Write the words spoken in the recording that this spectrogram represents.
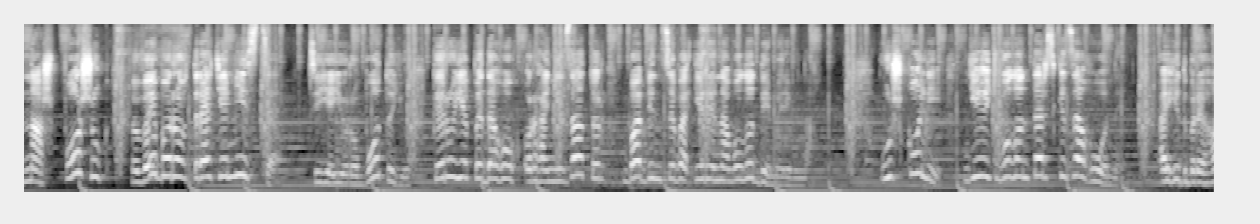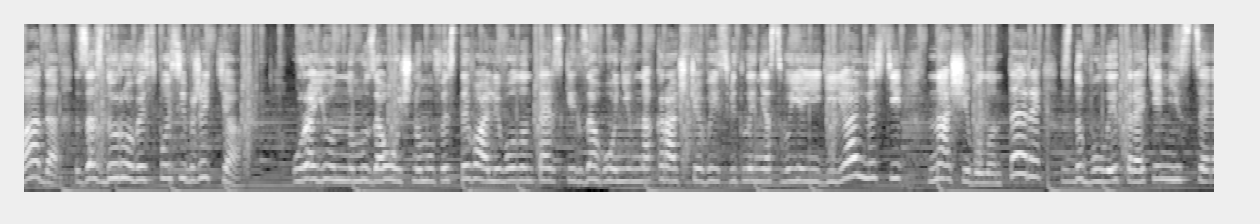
наш пошук виборов третє місце. Цією роботою керує педагог-організатор Бабінцева Ірина Володимирівна. У школі діють волонтерські загони, агітбригада за здоровий спосіб життя. У районному заочному фестивалі волонтерських загонів на краще висвітлення своєї діяльності наші волонтери здобули третє місце.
